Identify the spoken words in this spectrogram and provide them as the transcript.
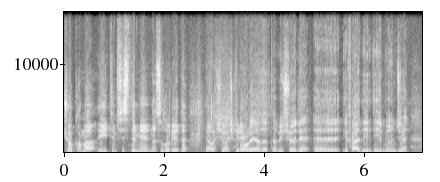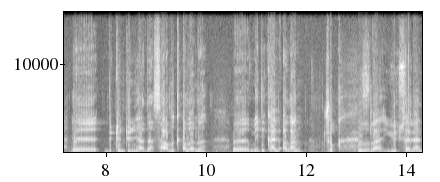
çok ama eğitim sistemi nasıl oraya da yavaş yavaş giriyor. Oraya da tabii şöyle e, ifade edeyim önce. E, bütün dünyada sağlık alanı, e, medikal alan çok hızla yükselen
